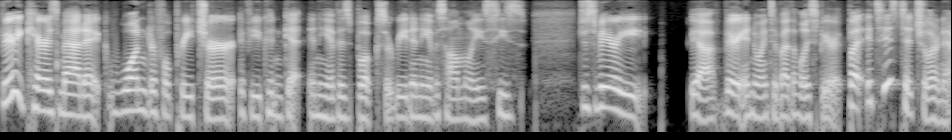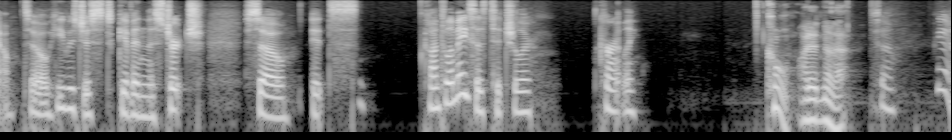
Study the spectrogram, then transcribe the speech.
very charismatic, wonderful preacher. If you can get any of his books or read any of his homilies, he's just very, yeah, very anointed by the Holy Spirit. But it's his titular now, so he was just given this church. So it's Cantalamessa's titular currently. Cool. I didn't know that. So, yeah.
